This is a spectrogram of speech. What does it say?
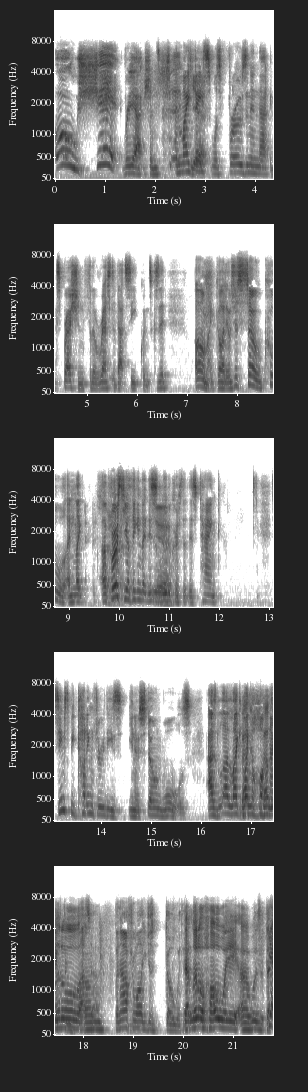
oh shit reactions, and my Yeah. face was frozen in that expression for the rest of that sequence because it, oh my god, it was just so cool. And like at So first you're thinking that this is Yeah. ludicrous that this tank seems to be cutting through these you know stone walls as like That- like a hot knife little, through butter. um, but then after a while you just go with it That little hallway, uh, what is it? The yeah,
